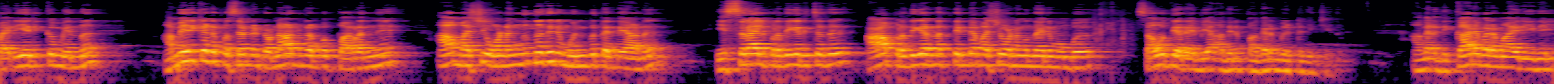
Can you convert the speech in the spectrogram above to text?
പരിഹരിക്കും എന്ന് അമേരിക്കയുടെ പ്രസിഡന്റ് ഡൊണാൾഡ് ട്രംപ് പറഞ്ഞ് ആ മഷി ഉണങ്ങുന്നതിന് മുൻപ് തന്നെയാണ് ഇസ്രായേൽ പ്രതികരിച്ചത്. ആ പ്രതികരണത്തിന്റെ മഷി ഉണങ്ങുന്നതിന് മുമ്പ് സൗദി അറേബ്യ അതിന് പകരം വീട്ടുകയും ചെയ്തു. അങ്ങനെ ധിക്കാരപരമായ രീതിയിൽ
